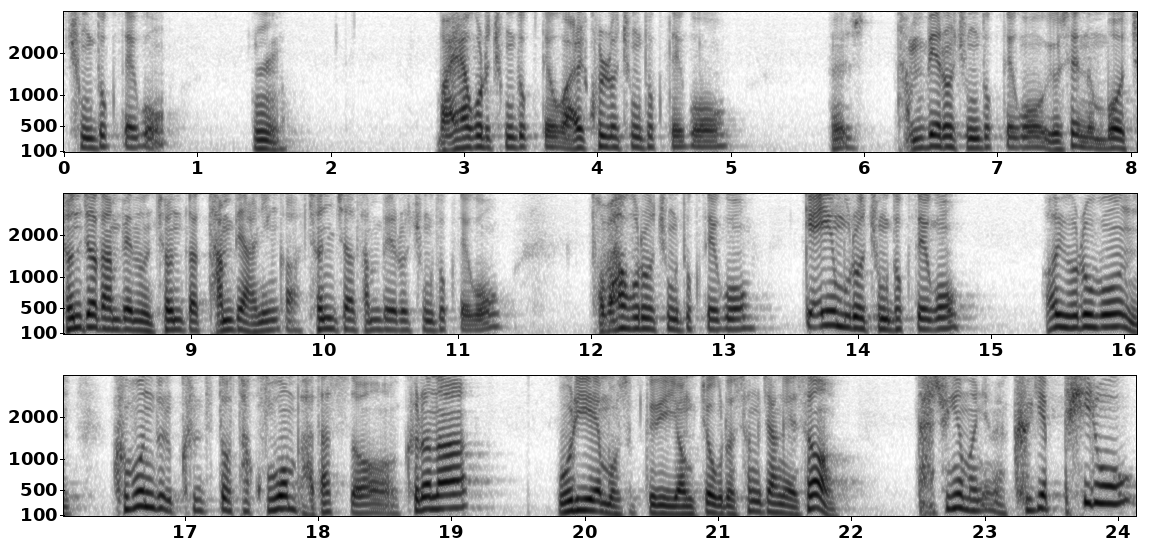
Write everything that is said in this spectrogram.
중독되고, 음, 마약으로 중독되고, 알코올로 중독되고, 어, 담배로 중독되고, 요새는 뭐 전자담배는 전자 담배 아닌가? 전자담배로 중독되고, 도박으로 중독되고, 게임으로 중독되고, 아, 여러분, 그분들 그래도 다 구원 받았어. 그러나 우리의 모습들이 영적으로 성장해서 나중에 뭐냐면 그게 필요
